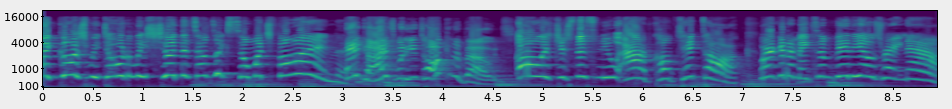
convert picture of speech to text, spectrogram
my gosh, we totally should. That sounds like so much fun. Hey, guys, what are you talking about? Oh, it's just this new app called TikTok. We're gonna make some videos right now.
